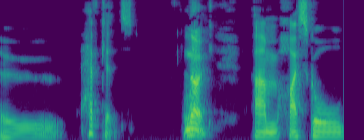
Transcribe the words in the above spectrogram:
who have kids. No. Um, high school,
